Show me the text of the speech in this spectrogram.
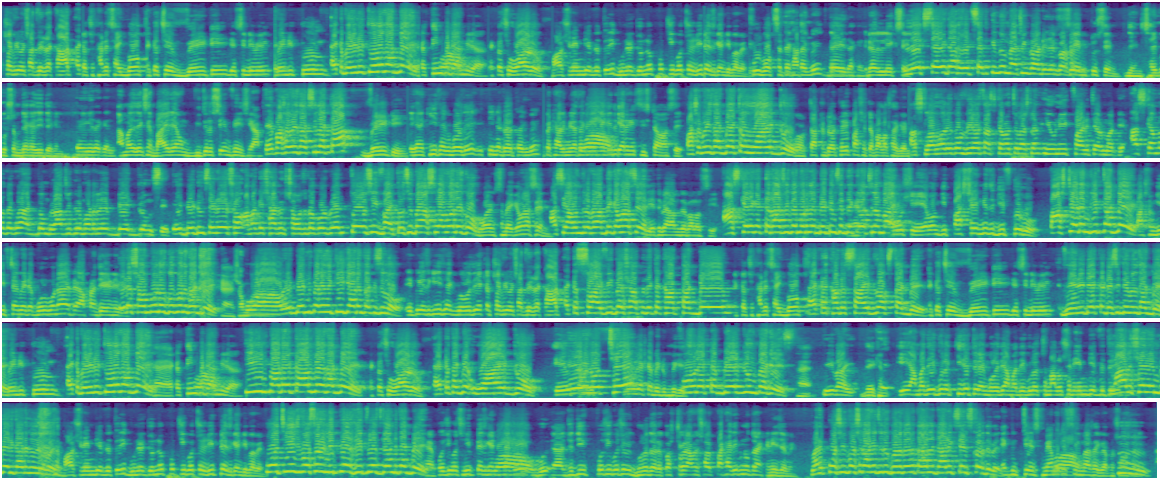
ছবি সাত একটা খাট একটা খাটের সাইড বক্স একটা হচ্ছে vanity dressing table vanity stool একটা ভ্যানিটি টুলও থাকবে! তিন পেটে আলমিরা একটা হচ্ছে ওয়ারো মানুষের এমডিএফ তৈরি গুণের জন্য পঁচিশ বছর রিপ্লেস গ্যারান্টি পাবেন। ফুল বক্স একটা খাট থাকবে। এই দেখেন। এটা লেক্স লেগ সাইড আর হেডসেট কিন্তু ম্যাচিং করা ডিজাইন করা সেম টু সেম দেখেন সাইড বক্স দেখা দিই দেখেন। এই দেখেন। আমাদের দেখছেন বাইরে এবং ভিতরে সেম ফিনিশিং এর পাশাপাশি থাকছিল একটা ভ্যানিটি এখানে কি থাকবে বলতে তিনটা ডট থাকবে। একটা আলমিরা থাকবে। এটা কিন্তু ক্যারিং সিস্টেম আছে। পাশাপাশি থাকবে একটা ওয়াইড ড্রো ও, চারটা ডট হয়ে পাশে একটা পালা থাকবে। আসসালামু আলাইকুম ভিউয়ার্স আজকে আমরা চলে আসলাম ইউনিক ফার্নিচার মার্টে আজকে আমরা দেখব একদম রাজকীয় মডেলের বেডরুম সেট এই বেডরুম সেটের আমাকে সার্বিক সহযোগিতা করবেন। তৌসিফ ভাই তৌসিফ ভাই আসসালামু আলাইকুম। ওয়ালাইকুম ভাই কেমন আছেন? আছি আলহামদুলিল্লাহ ভাই আপনি কেমন আছেন? এতে ভাই আলহামদুলিল্লাহ ভালো আছি। আজকে একটা রাজকীয় মডেলের বেডরুম সেট দেখতে পাচ্ছিলাম ভাই। অবশ্যই এবং কি পাঁচটা কিন্তু গিফট করব। পাঁচটি আইটেম গিফট থাকবে? পাঁচটা গিফট থাকবে এটা বলব না এটা আপনার জেনে নেবেন। এটা সম্পূর্ণ গোপনে থাকবে? হ্যাঁ, সম্পূর্ণ। ওয়াও এই বেডরুম প্যাকেজে কি কি আইটেম থাকতেছিল? এই পেজে কি থাকবে? ওই যে একটা ছবি সাত একটা খাট। একটা ছয় ফিট বাই সাত ফিট একটা খাট থাকবে। একটা খাটের সাইড বক্স একটা খাটের সাইড বক্স থাকবে। একটা হচ্ছে ভ্যানিটি ড্রেসিং টেবিল ভ্যানিটি একটা ড্রেসিং টেবিল থাকবে। ভ্যানিটি টুল একটা ভ্যানিটি টুলও থাকবে। হ্যাঁ একটা তিন পেটে আলমিরা তিন পার্টের একটা আলমিরা থাকবে। একটা হচ্ছে ওয়ারো একটা থাকবে ওয়াইড এই হচ্ছে ফুল একটা বেডরুম পেজ ফুল একটা বেডরুম প্যাকেজ হ্যাঁ। এই ভাই? দেখেন এই আমাদের এগুলো কি রেট আমি বলে দিই আমাদের এগুলো হচ্ছে মানুষের এমডিএফ তৈরি। মালয়েশিয়ান এমবিএন কার্ডে তৈরি হবে। মানুষের এমডিএফ তৈরি গুণের জন্য পঁচিশ বছর রিপ্লেস গ্যারান্টি পাবেন। পঁচিশ বছরের রিপ্লেস রিপ্লেস গ্যারান্টি থাকবে। হ্যাঁ বছর রিপ্লেস গ্যারান্টি থাকবে। যদি পঁচিশ বছর গুণ ধরে কষ্ট করে আমরা সব পাঠিয়ে দিব নতুন একটা নিয়ে যাবেন। মানে পঁচিশ বছর আগে যদি ঘুরে ধরে তাহলে ডাইরেক্ট চেঞ্জ করে দেবেন একদম চেঞ্জ মেমোতে. সিনেমা থাকবে আপনার।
